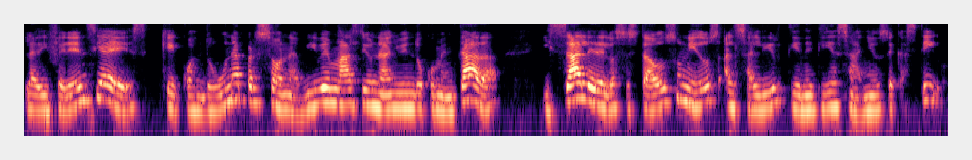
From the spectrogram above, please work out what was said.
La diferencia es que cuando una persona vive más de un año indocumentada, y sale de los Estados Unidos, al salir tiene 10 años de castigo.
